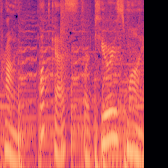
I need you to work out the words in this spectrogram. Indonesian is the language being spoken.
Prime, podcast for curious mind.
